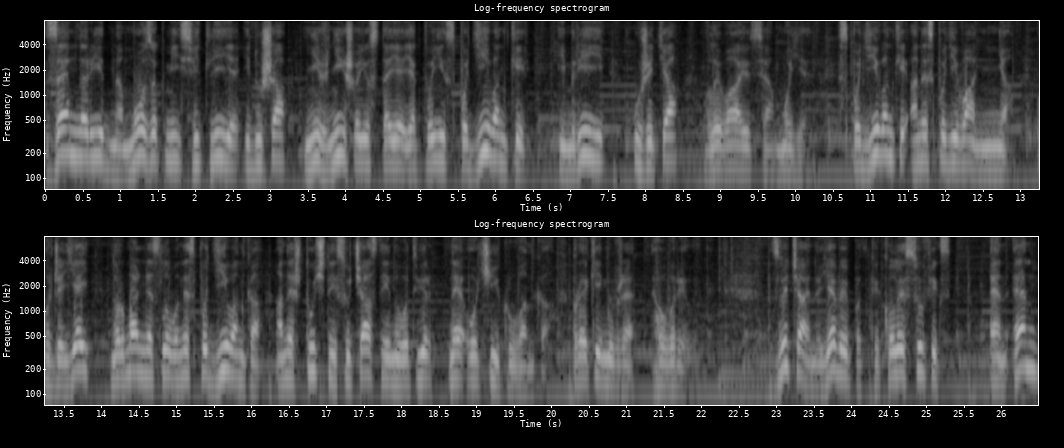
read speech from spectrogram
Земля рідна, мозок мій світліє, і душа ніжнішою стає, як твої сподіванки і мрії у життя вливаються моє. Сподіванки, а не сподівання. Отже, є нормальне слово несподіванка, а не штучний сучасний новотвір неочікуванка, про який ми вже говорили. Звичайно, є випадки, коли суфікс «нн»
